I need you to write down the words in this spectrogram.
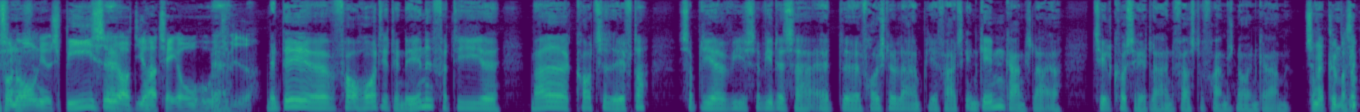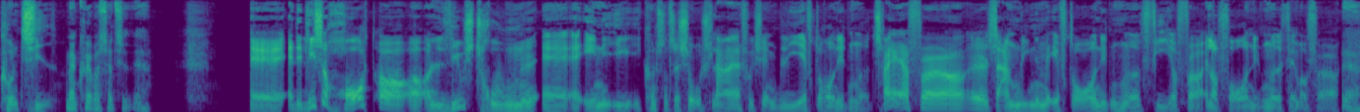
får noget ordentligt at spise, ja. og de har tag over hovedet ja. osv. Men det øh, får hurtigt en ende, fordi øh, meget kort tid efter, så, bliver vi, så vidt det sig, at øh, Frøslevlejren bliver faktisk en gennemgangslejr til korsetlejren, først og fremmest når en gammel. Så man køber sig kun tid? Man køber sig tid, ja. Øh, er det lige så hårdt og, og, og livstruende at, at ende i, i koncentrationslejre, for eksempel i efteråret 1943, øh, sammenlignet med efteråret 1944, eller foråret 1945? Ja.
